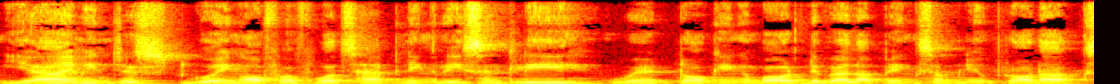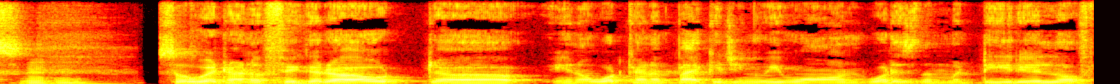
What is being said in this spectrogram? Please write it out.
yeah i mean just going off of what's happening recently we're talking about developing some new products Mm-hmm. So we're trying to figure out uh, you know what kind of packaging we want what is the material of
